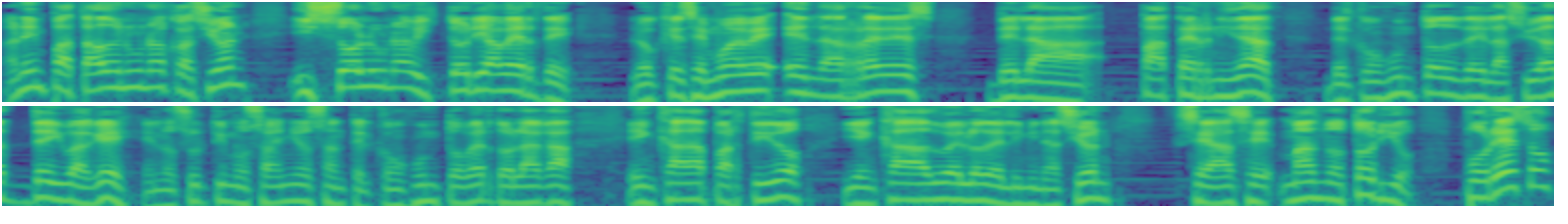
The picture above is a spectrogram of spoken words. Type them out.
han empatado en una ocasión y solo una victoria verde, lo que se mueve en las redes de la paternidad del conjunto de la ciudad de Ibagué en los últimos años ante el conjunto verdolaga en cada partido y en cada duelo de eliminación se hace más notorio. Por eso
